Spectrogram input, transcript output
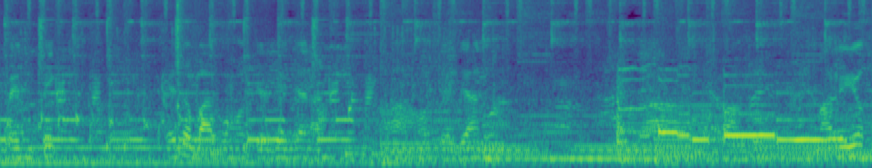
Movenpick. Ito, bagong hotel din yan. Ah. Ah, hotel yan. Ah, Marriott,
